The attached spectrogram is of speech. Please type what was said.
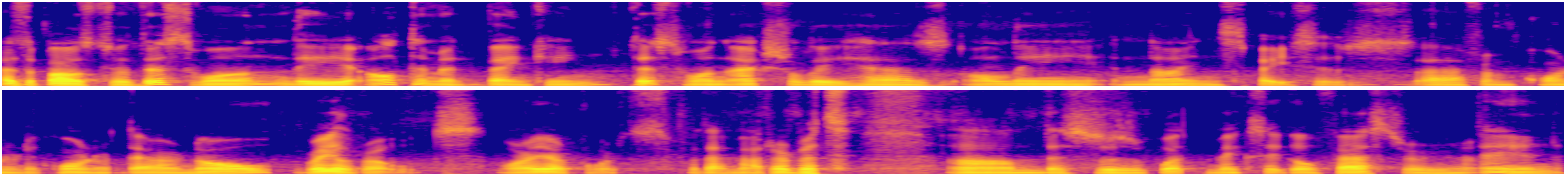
As opposed to this one, the ultimate banking, this one actually has only nine spaces uh, from corner to corner. There are no railroads or airports for that matter, but um, this is what makes it go faster and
